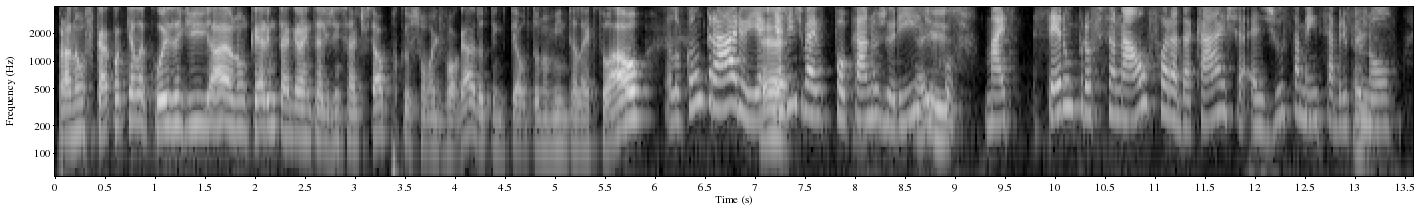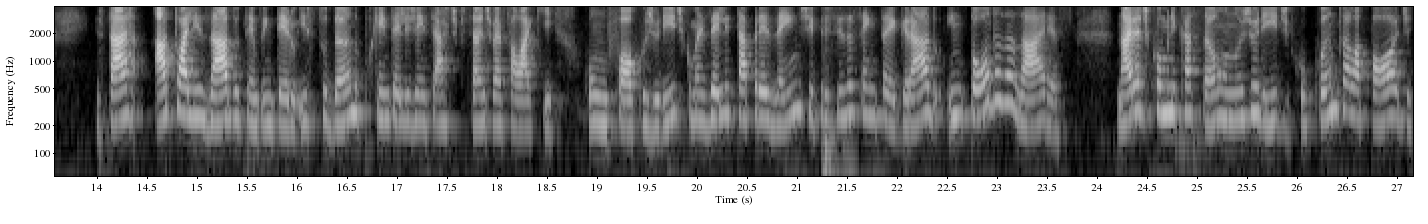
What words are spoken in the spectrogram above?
para não ficar com aquela coisa de, ah, eu não quero integrar a inteligência artificial porque eu sou um advogado, eu tenho que ter autonomia intelectual. Pelo contrário, e aqui é, a gente vai focar no jurídico, é mas ser um profissional fora da caixa é justamente se abrir para o é novo. Estar atualizado o tempo inteiro, estudando, porque inteligência artificial a gente vai falar aqui com um foco jurídico, mas ele está presente e precisa ser integrado em todas as áreas. Na área de comunicação, no jurídico, o quanto ela pode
